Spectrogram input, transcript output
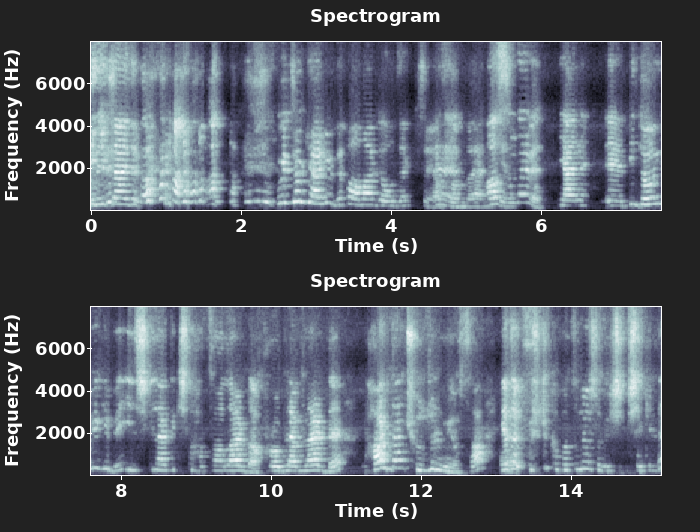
ikna ederim. bu çok yani defalarca olacak bir şey Evet. aslında. Yani. Aslında evet. Yani e, bir döngü gibi ilişkilerdeki işte hatalar da, problemler de harbiden çözülmüyorsa ya da üstü kapatılıyorsa bir şekilde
